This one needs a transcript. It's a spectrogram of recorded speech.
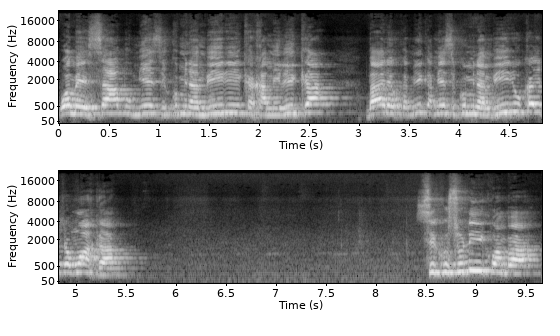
Wamehesabu miezi kumi na mbili ikakamilika. Baada ya kukamilika miezi kumi na mbili ukaitwa mwaka. Sikusudii kwamba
